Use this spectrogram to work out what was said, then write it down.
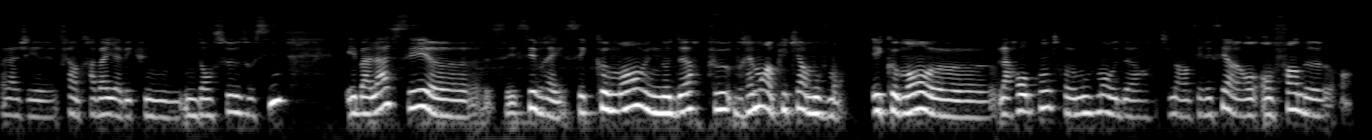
voilà, fait un travail avec une, danseuse aussi. Et ben là, c'est euh, c'est vrai, c'est comment une odeur peut vraiment impliquer un mouvement et comment euh, la rencontre mouvement-odeur qui m'a intéressée en, en, fin de, en,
